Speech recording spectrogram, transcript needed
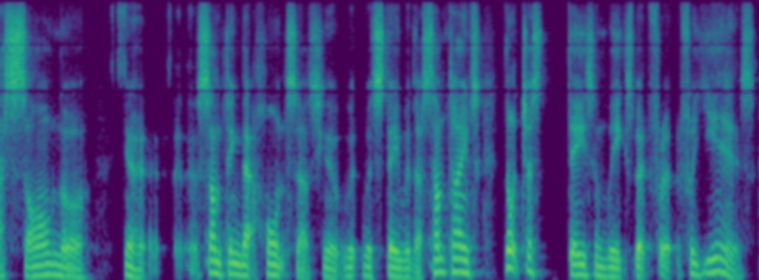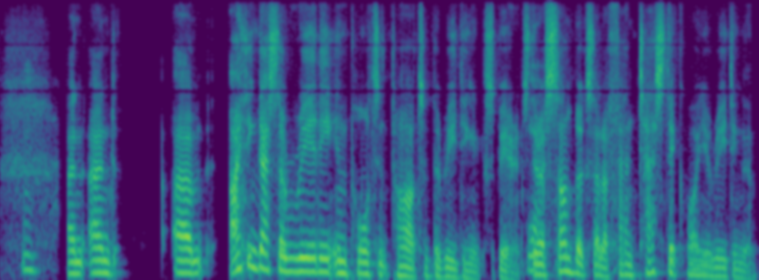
a song or, you know, uh, something that haunts us, you know, would, would stay with us. Sometimes not just days and weeks, but for, for years. Mm. And, and um, I think that's a really important part of the reading experience. Yeah. There are some books that are fantastic while you're reading them,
